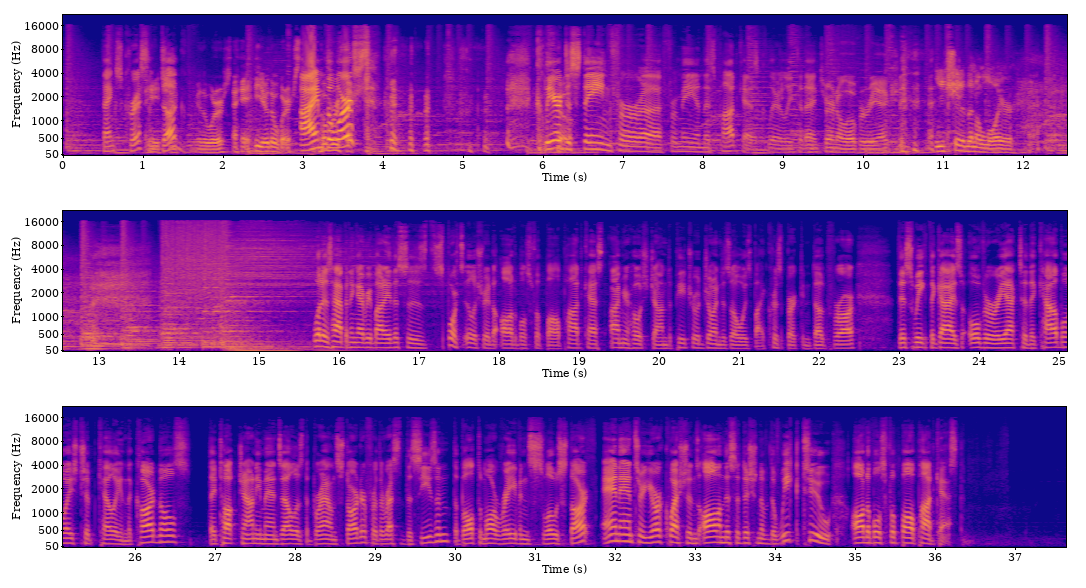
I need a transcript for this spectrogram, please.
Thanks, Chris and Doug. you. You're the worst. You're the worst. I'm the worst. Clear No. disdain for uh, for me in this podcast. Clearly today. Internal overreaction. You should have been a lawyer. What is happening, everybody? This is Sports Illustrated Audibles Football Podcast. I'm your host, John DePetro, joined as always by Chris Burke and Doug Farrar. This week, the guys overreact to the Cowboys, Chip Kelly, and the Cardinals. They talk Johnny Manziel as the Browns starter for the rest of the season, the Baltimore Ravens' slow start, and answer your questions all on this edition of the Week 2 Audibles Football Podcast.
